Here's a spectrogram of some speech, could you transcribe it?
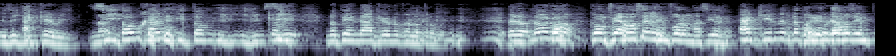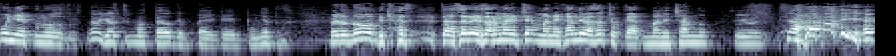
es de Jim Carrey. No, Sí. Tom Hanks y, Tom, y, y Jim Carrey no tienen nada que ver uno con el otro, güey. Pero no, no, Con- no. Confiamos en la información. Aquí el dato Porque curioso- estamos bien puñetos nosotros. No, yo estoy más pedo que, que puñetas. Pero no, Te vas, te vas a regresar manecha- manejando y vas a chocar. manechando. Sí, güey.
